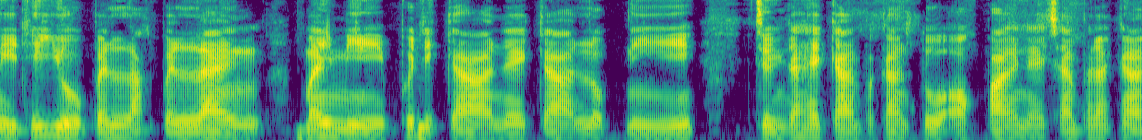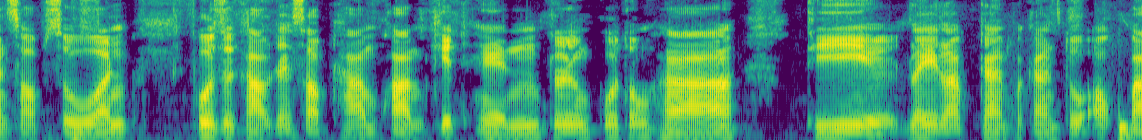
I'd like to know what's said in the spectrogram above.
มีที่อยู่เป็นหลักเป็นแหล่ง ไม่มีพฤติการในการหลบหนีจึงได้ให้การประกันตัวออกไปในชั้นพนักงานสอบสวน ผู้สื่อข่าวได้สอบถามความคิดเห็นเรื่องผู้ต้องหาที่ได้รับการประกันตัวออกไป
